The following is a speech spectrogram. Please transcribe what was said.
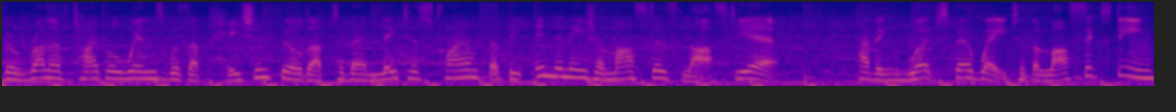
The run of title wins was a patient build-up to their latest triumph at the Indonesia Masters last year. Having worked their way to the last 16,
